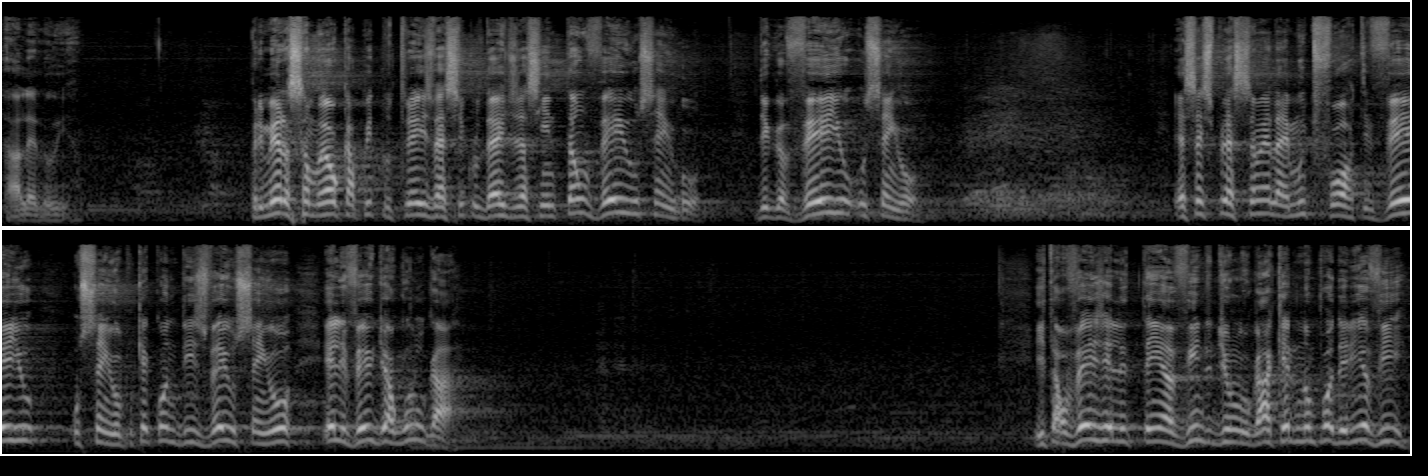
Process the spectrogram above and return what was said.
Aleluia. 1 Samuel capítulo 3, versículo 10 diz assim: Então veio o Senhor. Diga, veio o Senhor. Essa expressão ela é muito forte. Veio o Senhor. Porque quando diz veio o Senhor, ele veio de algum lugar. E talvez ele tenha vindo de um lugar que ele não poderia vir,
